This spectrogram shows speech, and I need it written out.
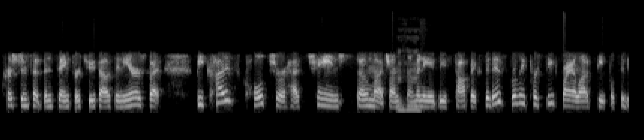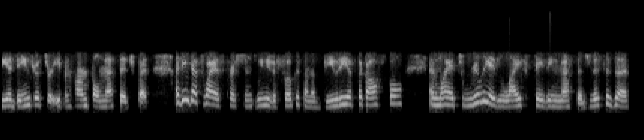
Christians have been saying for 2,000 years. But because culture has changed so much on mm-hmm. so many of these topics, it is really perceived by a lot of people to be a dangerous or even harmful message. But I think that's why, as Christians, we need to focus on the beauty of the gospel and why it's really a life saving message. This is a,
